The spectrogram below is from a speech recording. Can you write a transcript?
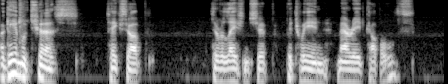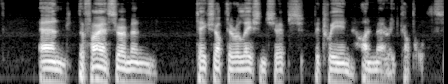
A game of chess takes up the relationship between married couples, and the fire sermon takes up the relationships between unmarried couples.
